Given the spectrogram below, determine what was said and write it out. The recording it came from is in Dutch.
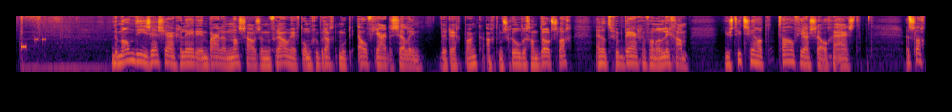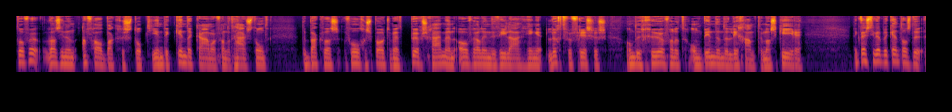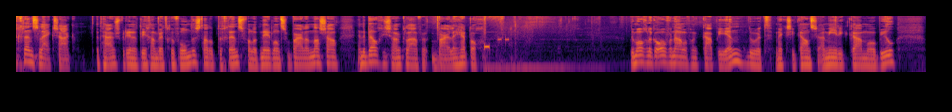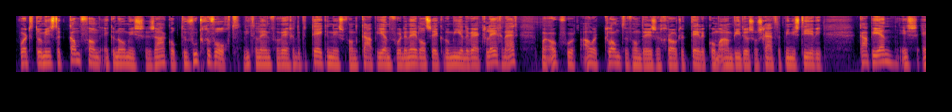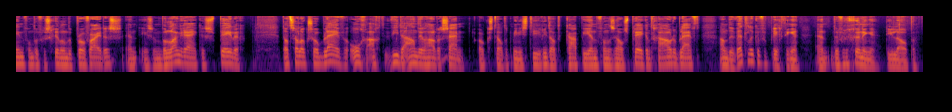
De man die zes jaar geleden in Baarle-Nassau zijn vrouw heeft omgebracht... moet elf jaar de cel in. De rechtbank acht hem schuldig aan doodslag en het verbergen van een lichaam. Justitie had twaalf jaar cel geëist. Het slachtoffer was in een afvalbak gestopt die in de kinderkamer van het huis stond. De bak was volgespoten met purschuim en overal in de villa hingen luchtverfrissers... om de geur van het ontbindende lichaam te maskeren. De kwestie werd bekend als de grenslijkzaak. Het huis waarin het lichaam werd gevonden staat op de grens van het Nederlandse Baarle-Nassau... en de Belgische enclave Baarle-Hertog. De mogelijke overname van KPN door het Mexicaanse America Mobiel wordt door minister Kamp van Economische Zaken op de voet gevolgd. Niet alleen vanwege de betekenis van KPN voor de Nederlandse economie en de werkgelegenheid, maar ook voor alle klanten van deze grote telecomaanbieder, zo schrijft het ministerie. KPN is een van de verschillende providers en is een belangrijke speler. Dat zal ook zo blijven, ongeacht wie de aandeelhouders zijn. Ook stelt het ministerie dat KPN vanzelfsprekend gehouden blijft... aan de wettelijke verplichtingen en de vergunningen die lopen.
